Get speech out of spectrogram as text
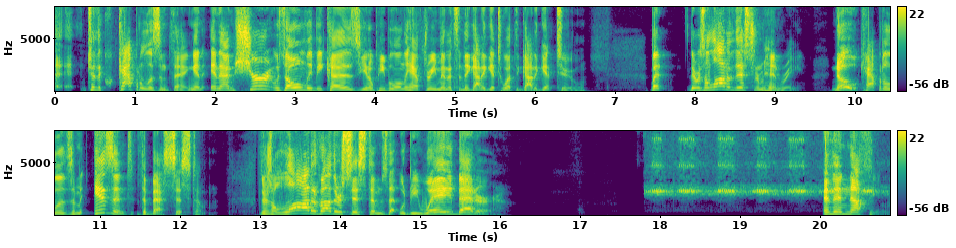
uh, to the capitalism thing, and, and I'm sure it was only because, you know, people only have three minutes and they got to get to what they got to get to. But there was a lot of this from Henry. No, capitalism isn't the best system. There's a lot of other systems that would be way better. And then nothing.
